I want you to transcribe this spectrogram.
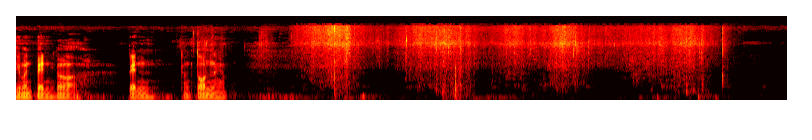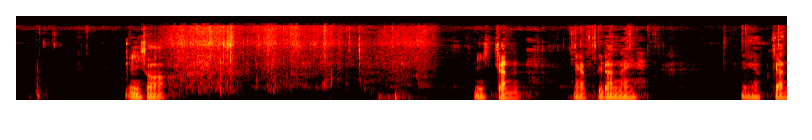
ที่มันเป็นก็เป็นทั้งต้นนะครับนี่ก็ มีกันนะครับอยู่ด้านในนี่ครับกัน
